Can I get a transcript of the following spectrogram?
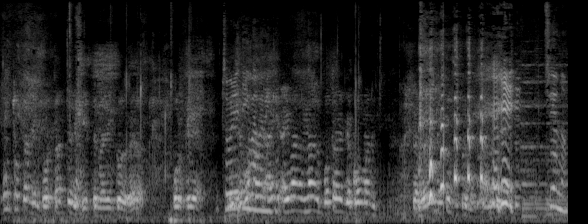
punto tan importante dijiste, médico, de veras? Porque Sobre dice, ti, "Bueno, mamá, ahí, van a botar que coman. ¿Sí o no?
